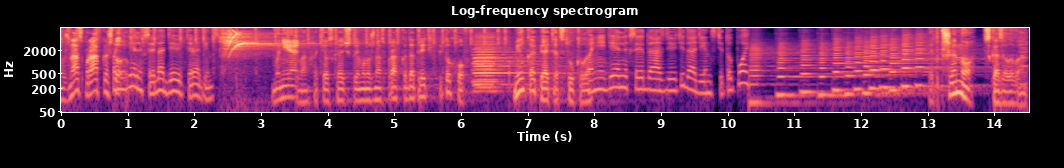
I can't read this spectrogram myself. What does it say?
Нужна справка, что... Понедельник, среда, 9-11. Мне... Иван хотел сказать, что ему нужна справка до третьих петухов. Милка опять отстукала. Понедельник, среда, с 9 до 11. Тупой? «Это пшено», — сказал Иван.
